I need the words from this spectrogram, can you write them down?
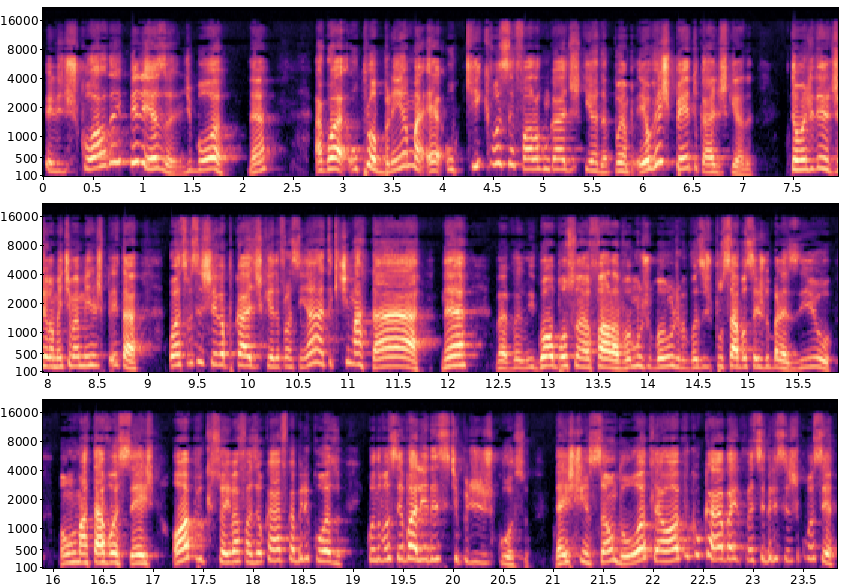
ele discorda e beleza, de boa, né? Agora, o problema é o que, que você fala com o cara de esquerda. Por exemplo, eu respeito o cara de esquerda. Então ele geralmente vai me respeitar. Agora, se você chega pro cara de esquerda e fala assim, ah, tem que te matar, né? Igual o Bolsonaro fala, vamos, vamos, vamos expulsar vocês do Brasil, vamos matar vocês. Óbvio que isso aí vai fazer o cara ficar belicoso. Quando você valida esse tipo de discurso da extinção do outro, é óbvio que o cara vai, vai ser belicista com você.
